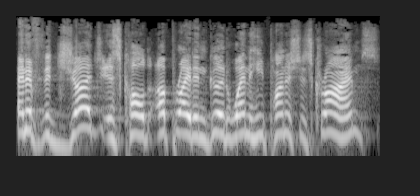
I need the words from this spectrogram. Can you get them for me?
and if the judge is called upright and good when he punishes crimes,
